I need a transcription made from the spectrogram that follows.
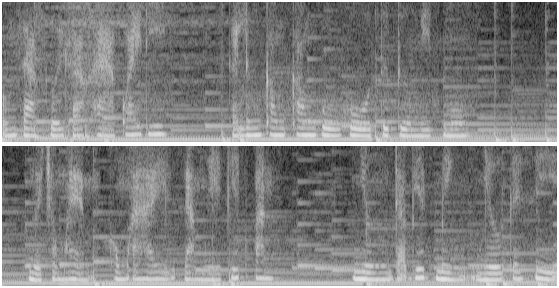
Ông già cười khà khà quay đi. Cái lưng cong cong gù gù từ từ mịt mù. Người trong hẻm không ai làm nghề viết văn Nhưng đã biết mình nhớ cái gì.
